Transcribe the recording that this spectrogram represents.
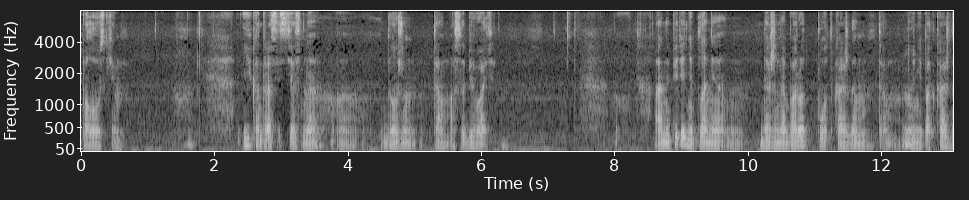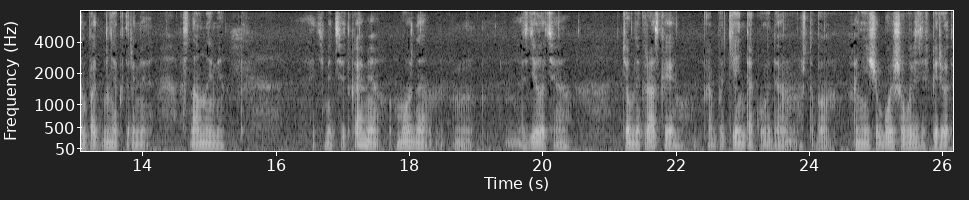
полоски. И контраст, естественно, должен там ослабевать. А на переднем плане даже наоборот под каждым там, ну не под каждым, под некоторыми основными этими цветками можно сделать э, темной краской как бы тень такую, да, чтобы они еще больше вылезли вперед.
